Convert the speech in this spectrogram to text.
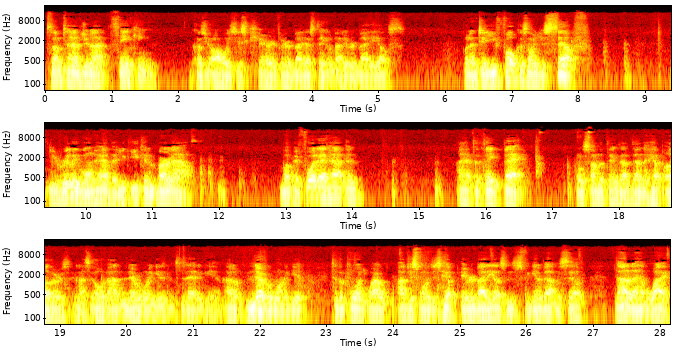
sometimes you're not thinking because you're always just caring for everybody else, thinking about everybody else. But until you focus on yourself, you really won't have that. You, you can burn out. But before that happened, I have to think back on some of the things I've done to help others, and I said, "Oh, no, I never want to get into that again. I don't never want to get to the point where I, I just want to just help everybody else and just forget about myself." Now that I have a wife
